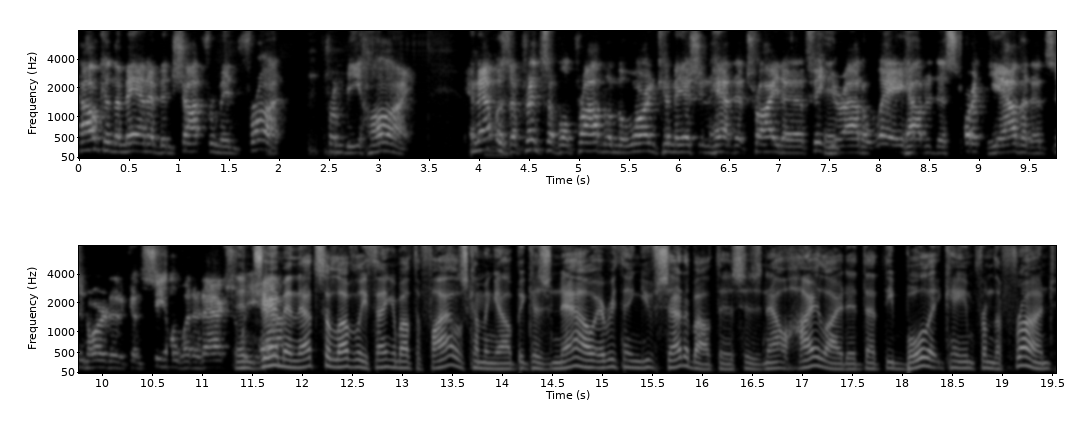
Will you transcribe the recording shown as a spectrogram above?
How can the man have been shot from in front from behind. And that was a principal problem the Warren Commission had to try to figure out a way how to distort the evidence in order to conceal what it actually And Jim, happened. and that's the lovely thing about the files coming out because now everything you've said about this is now highlighted that the bullet came from the front.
